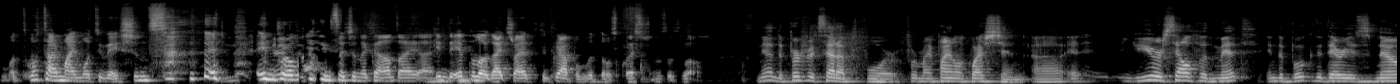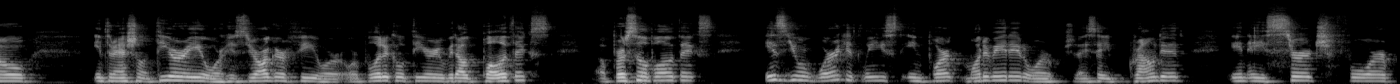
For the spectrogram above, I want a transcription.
what what are my motivations in providing such an account. I, in the epilogue I try to grapple with those questions as well. Yeah, the perfect setup for for my final question. Uh, you yourself admit in the book that there is no international theory or historiography or, or political theory without politics, uh, personal politics. Is your work at least in part motivated, or should I say, grounded in a search for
